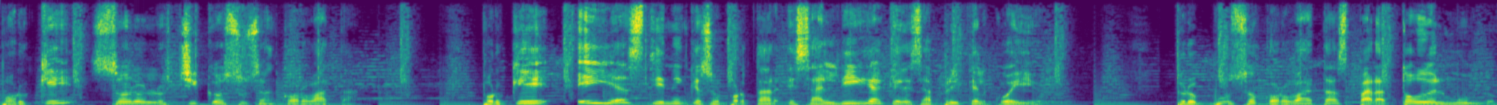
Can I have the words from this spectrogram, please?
¿Por qué solo los chicos usan corbata? ¿Por qué ellas tienen que soportar esa liga que les aprieta el cuello? Propuso corbatas para todo el mundo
